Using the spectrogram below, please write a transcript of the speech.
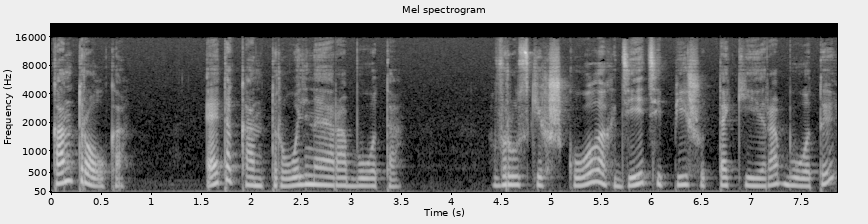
контролка – это контрольная работа – в русских школах дети пишут такие работы,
